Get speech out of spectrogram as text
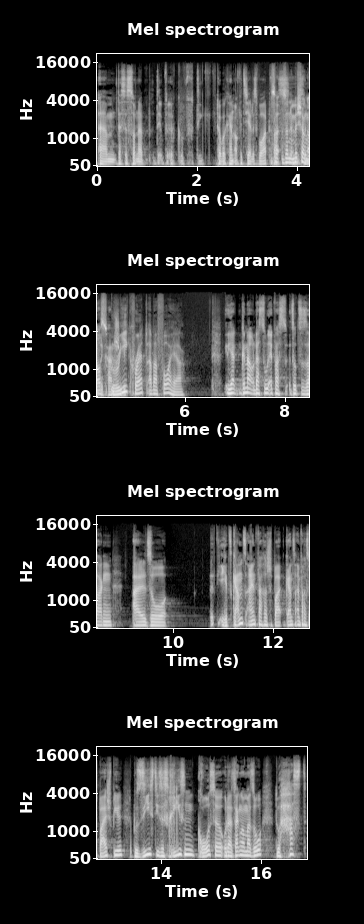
Ähm, das ist so eine, ich glaube, kein offizielles Wort. So, so eine Mischung aus Regret, aber vorher. Ja, genau. Und dass du etwas sozusagen, also jetzt ganz einfaches, ganz einfaches Beispiel. Du siehst dieses riesengroße, oder sagen wir mal so, du hast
